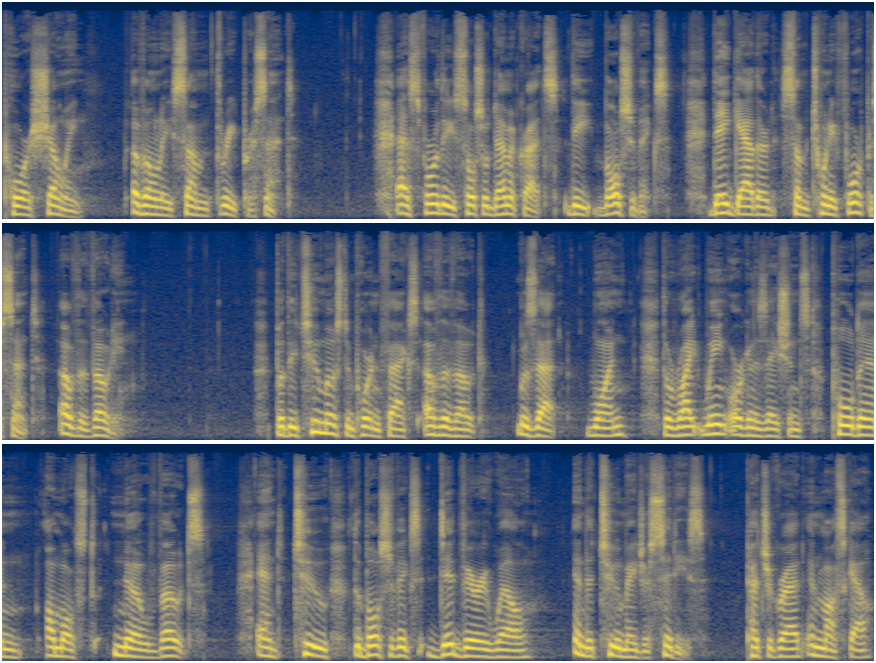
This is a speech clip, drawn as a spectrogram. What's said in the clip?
poor showing of only some 3%. As for the Social Democrats, the Bolsheviks, they gathered some 24% of the voting. But the two most important facts of the vote was that one, the right wing organizations pulled in almost no votes, and two, the Bolsheviks did very well in the two major cities, Petrograd and Moscow,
